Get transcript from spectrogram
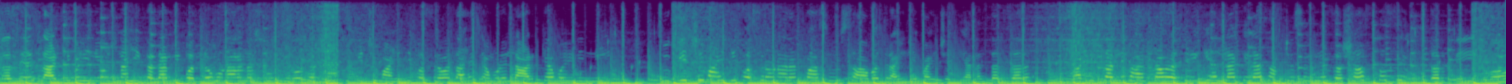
तसेच लाडकी बहीण योजना ही कदापि बंद होणार नसून विरोधक चुकीची माहिती पसरवत आहे त्यामुळे लाडक्या बहिणींनी चुकीची माहिती पसरवणाऱ्यांपासून सावध राहिले पाहिजे. यानंतर जर पाकिस्तानने भारतावर अतिरेकी हल्ला केल्यास आमचे सैन्य जशास तसे उत्तर देईल व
